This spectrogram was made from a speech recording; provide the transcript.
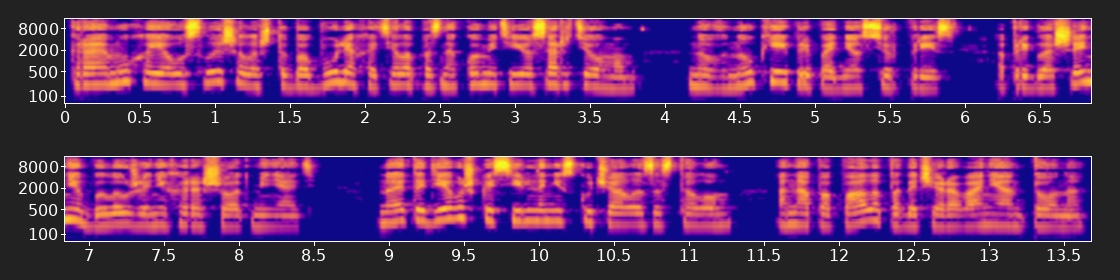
Краем уха я услышала, что бабуля хотела познакомить ее с Артемом, но внук ей преподнес сюрприз, а приглашение было уже нехорошо отменять. Но эта девушка сильно не скучала за столом, она попала под очарование Антона.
